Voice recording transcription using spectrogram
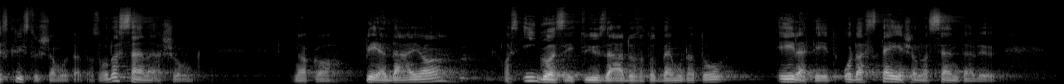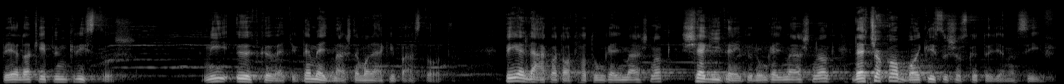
ez Krisztusra mutat. Az odasszánásunknak a példája, az igazi tűzáldozatot bemutató, életét oda teljesen a szentelő. Példaképünk Krisztus. Mi őt követjük, nem egymást, nem a lelkipásztort. Példákat adhatunk egymásnak, segíteni tudunk egymásnak, de csak abban, hogy Krisztushoz kötődjen a szív.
